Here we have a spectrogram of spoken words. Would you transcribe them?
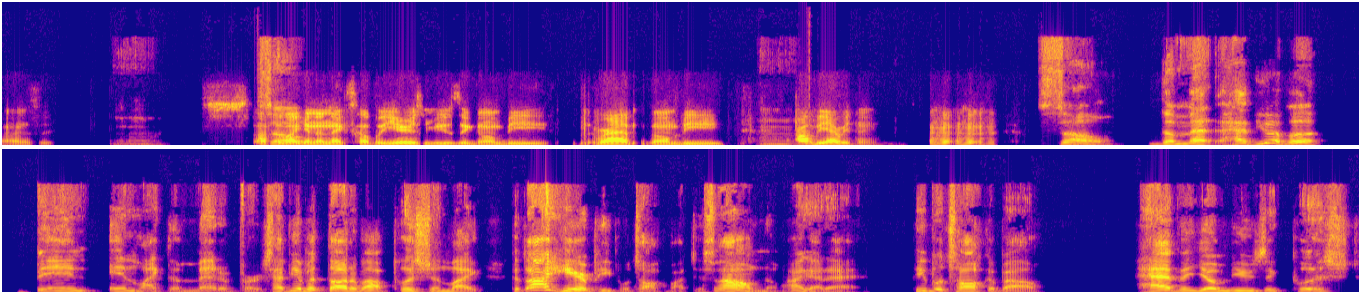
honestly. Mm. I so, feel like in the next couple years, music gonna be rap gonna be mm. probably everything. so the met have you ever been in like the metaverse? Have you ever thought about pushing like because I hear people talk about this, and I don't know, I gotta add. People talk about having your music pushed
